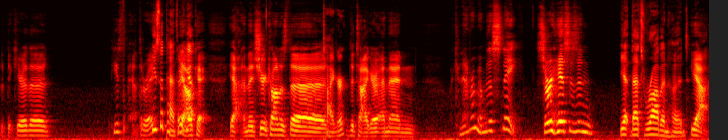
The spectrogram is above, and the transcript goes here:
Is Bagheera the? He's the panther, right? He's the panther, Yeah. yeah. Okay. Yeah, and then Shere Khan is the Tiger. The tiger, and then I can never remember the snake. Sir Hiss is in. Yeah, that's Robin Hood, Yeah.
